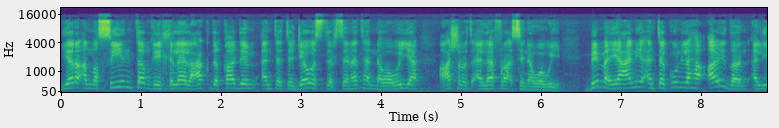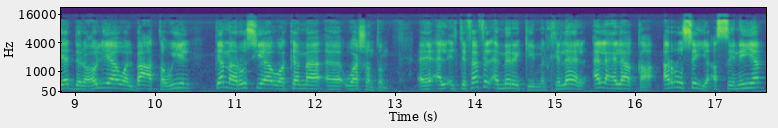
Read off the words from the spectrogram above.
يرى أن الصين تبغي خلال عقد قادم أن تتجاوز ترسانتها النووية عشرة ألاف رأس نووي بما يعني أن تكون لها أيضا اليد العليا والباع الطويل كما روسيا وكما آه واشنطن. آه الالتفاف الأمريكي من خلال العلاقة الروسية الصينية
